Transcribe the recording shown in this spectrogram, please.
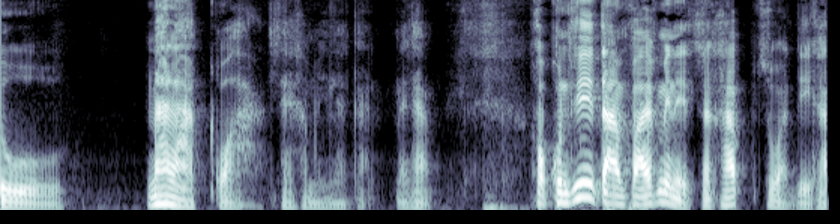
ดูน่ารักกว่าใช้คำนี้แล้วกันนะครับ ขอบคุณที่ติดตาม 5 minutes นะครับ สวัสดีครับ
